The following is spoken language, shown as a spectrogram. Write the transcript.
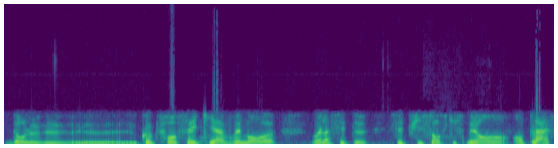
dans le, coq français qui a vraiment euh, voilà cette cette puissance qui se met en, place.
